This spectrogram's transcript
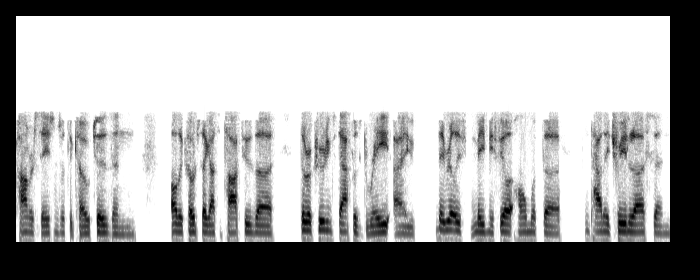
conversations with the coaches and all the coaches I got to talk to. The the recruiting staff was great. I they really made me feel at home with the how they treated us and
